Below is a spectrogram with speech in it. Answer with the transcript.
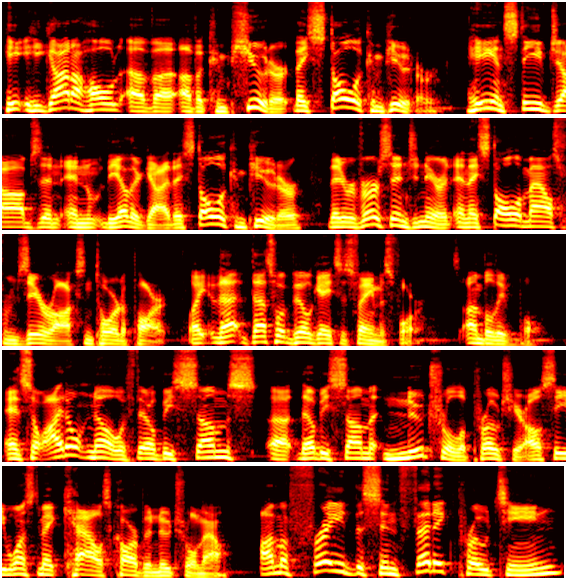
He, he got a hold of a, of a computer. They stole a computer. He and Steve Jobs and, and the other guy, they stole a computer. They reverse engineered it and they stole a mouse from Xerox and tore it apart. Like that. That's what Bill Gates is famous for. It's unbelievable. And so I don't know if there'll be some uh, there'll be some neutral approach here. I'll see he wants to make cows carbon neutral now. I'm afraid the synthetic protein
